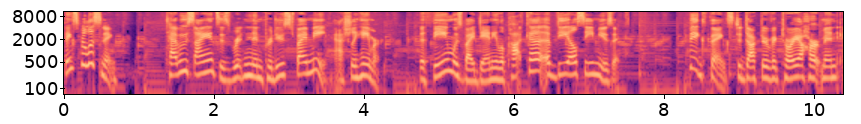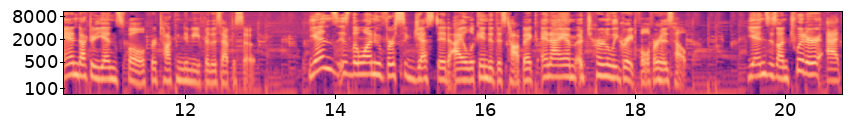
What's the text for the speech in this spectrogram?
Thanks for listening. Taboo Science is written and produced by me, Ashley Hamer. The theme was by Danny Lapotka of DLC Music. Big thanks to Dr. Victoria Hartmann and Dr. Jens Foell for talking to me for this episode. Jens is the one who first suggested I look into this topic, and I am eternally grateful for his help. Jens is on Twitter at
